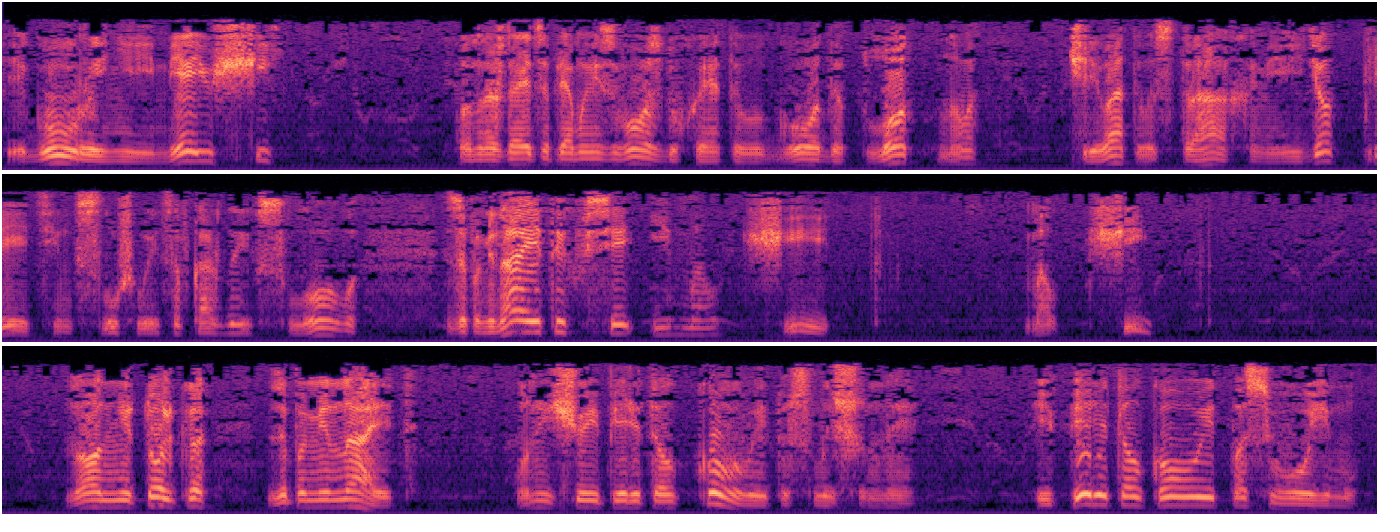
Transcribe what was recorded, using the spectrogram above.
фигуры не имеющий, он рождается прямо из воздуха этого года, плотного, чреватого страхами, идет третьим, вслушивается в каждое их слово, запоминает их все и молчит. Молчит. Но он не только запоминает, он еще и перетолковывает услышанное, и перетолковывает по-своему —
